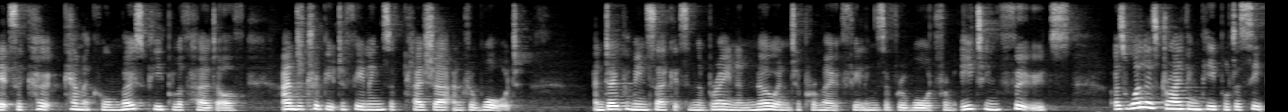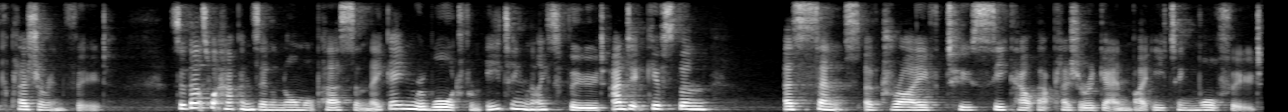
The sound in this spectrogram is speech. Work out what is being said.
It's a co- chemical most people have heard of and attribute to feelings of pleasure and reward. And dopamine circuits in the brain are known to promote feelings of reward from eating foods, as well as driving people to seek pleasure in food. So that's what happens in a normal person. They gain reward from eating nice food, and it gives them a sense of drive to seek out that pleasure again by eating more food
